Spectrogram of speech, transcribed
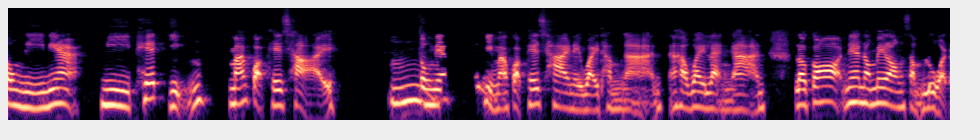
ตรงนี้เนี่ยมีเพศหญิงมากกว่าเพศชาย ตรงเนี้ยเพศหญิงมากกว่าเพศชายในวัยทำงานนะคะวัยแรงงาน แล้วก็เนี่ยน้องไม่ลองสำรวจ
